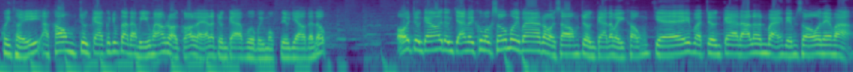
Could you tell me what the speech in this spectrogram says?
Huy Thủy, à không Trường ca của chúng ta đang bị yếu máu rồi. Có lẽ là Trường ca vừa bị một tiêu dao đánh úp. Ôi Trường Ca ơi đừng chạy về khu vực số 13 rồi Xong Trường Ca đã bị khống chế Và Trường Ca đã lên bảng điểm số anh em ạ à.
